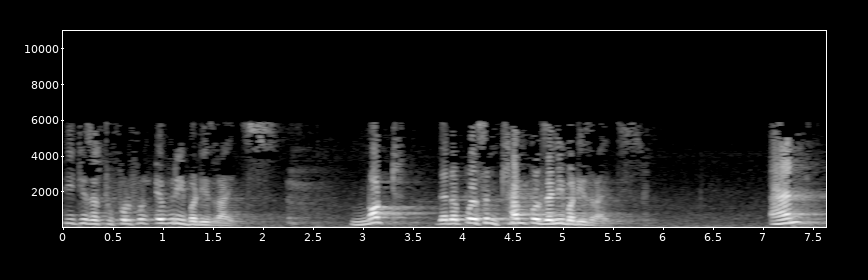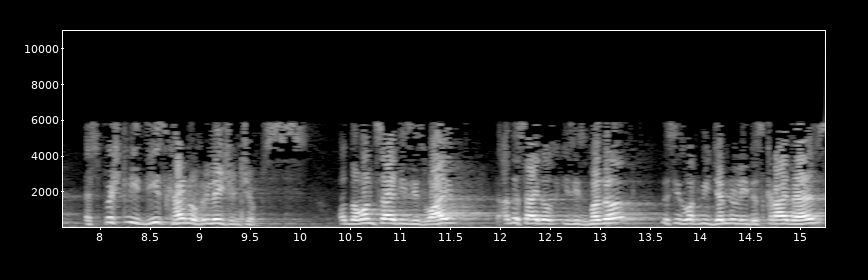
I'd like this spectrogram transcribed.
Teaches us to fulfill everybody's rights. Not that a person tramples anybody's rights. And especially these kind of relationships. On the one side is his wife, the other side is his mother. This is what we generally describe as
